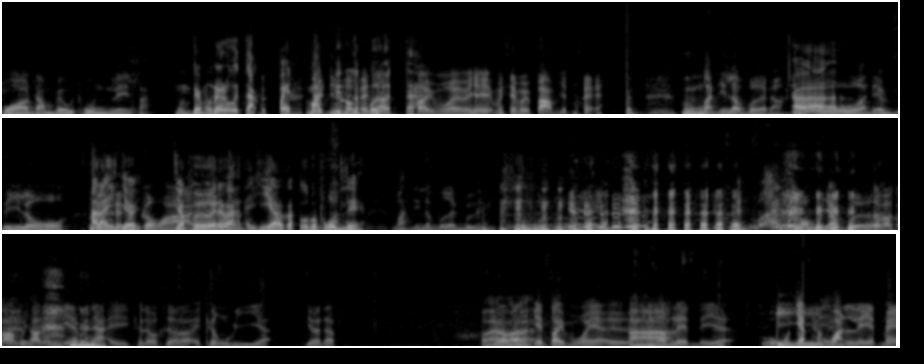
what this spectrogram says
กลัวดัมเบลทุ่มเลยสัตว์มึงแต่มึงได้รู้จักเป็ดหมัดดินระเบิดไอ้สัตอะว์ต่อยมวยไม่ใช่ไม่ใช่มวยปั้มยัดแม่มึงหมัดดินระเบิดเหรอเออโอ้เดมซี่โลอะไรอย่า ก็ว่าอย่าเพ้อได้ปะไอ้เหี้ยเอาการ์ตูนมาพูดเลย หมัดนี่ระเบิดมือเป็นไอ้บอกกูอยากเบ้อแต่เมื่อก่อนกูชอบเล่นเกมเนี่ยไอ้เขาเรียกว่าเครื่องแล้วไอ้เครื่องวีอะที่มันแบบที่แบบว่าเกมต่อยมวยอะเออชอบเล่นนี่อะโอ้โหยับทั้งวันเลยแม่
